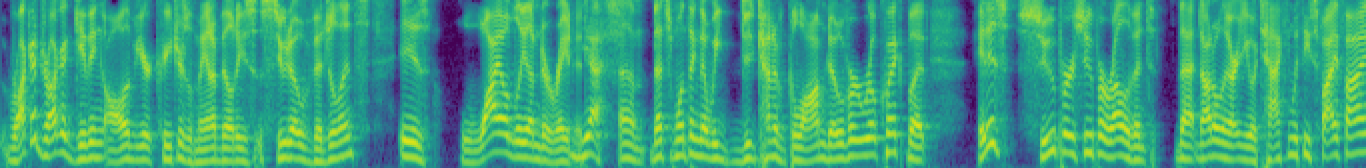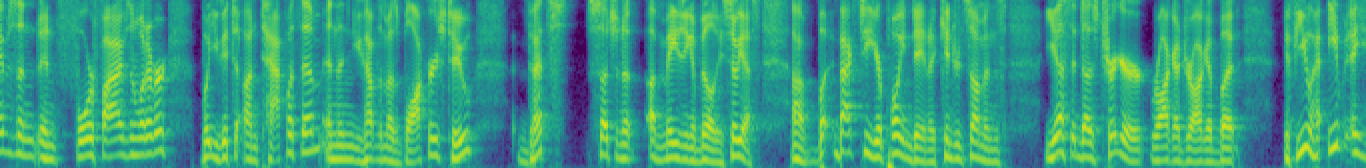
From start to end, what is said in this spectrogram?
Raggadragga giving all of your creatures with mana abilities pseudo vigilance is wildly underrated. Yes. Um, that's one thing that we did kind of glommed over real quick, but it is super, super relevant that not only are you attacking with these five fives and, and four fives and whatever, but you get to untap with them and then you have them as blockers too. That's such an amazing ability. So yes, uh, but back to your point, Dana, Kindred Summons. Yes, it does trigger Raggadragga, but if you ha- even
